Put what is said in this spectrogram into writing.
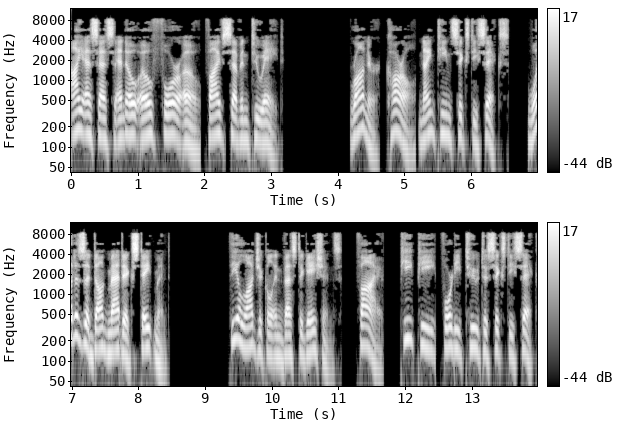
ISSN 0040-5728. Rahner, Karl What is a dogmatic statement? Theological Investigations. 5. pp. 42–66.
